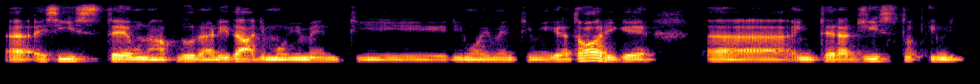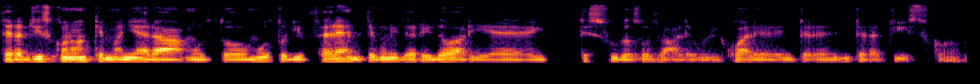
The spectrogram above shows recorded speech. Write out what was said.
eh, esiste una pluralità di movimenti, di movimenti migratori che eh, interagiscono anche in maniera molto, molto differente con i territori e il tessuto sociale con il quale inter- interagiscono.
